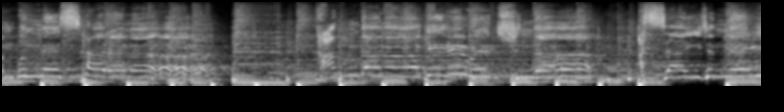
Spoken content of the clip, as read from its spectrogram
연분 내 사랑아 당당하게 외친다. 아싸 이젠 내일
